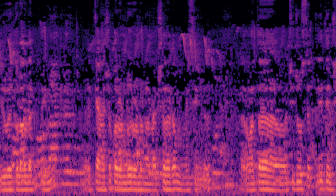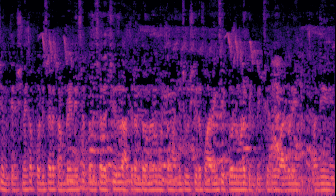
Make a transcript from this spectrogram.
ఇరవై తులాల దాకా పోయింది. క్యాష్ ఒక రెండు రెండున్నర లక్షల దాకా మిస్సింగ్ తర్వాత వచ్చి చూస్తే తెలిసింది. తెలిసినాక పోలీసులు కంప్లైంట్ చేస్తే పోలీసులు వచ్చి రాత్రి అంతా ఉన్నారు. మొత్తం అన్ని చూసిరు ఫారెన్సిక్ వాళ్ళు కూడా పిలిపించారు. వాళ్ళు కూడా అన్ని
